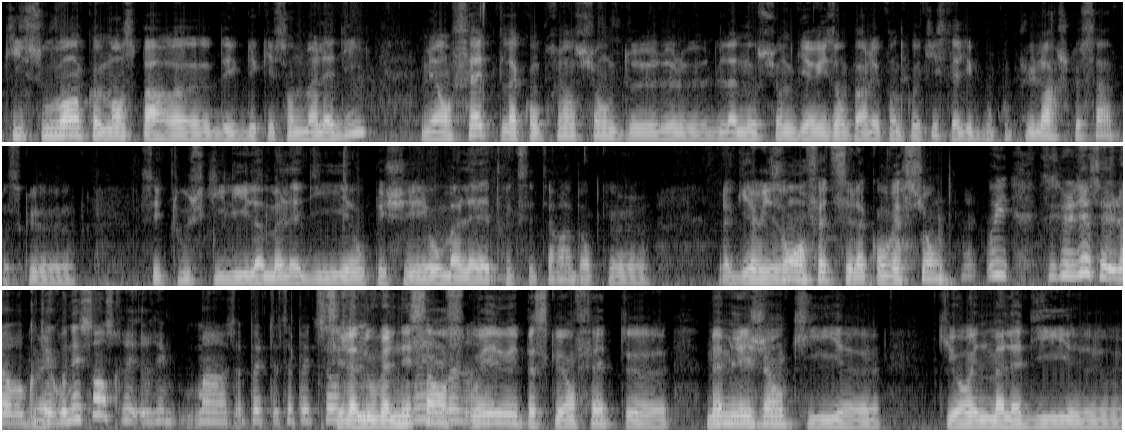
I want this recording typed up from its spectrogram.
qui souvent commence par euh, des, des questions de maladie, mais en fait, la compréhension de, de- de la notion de guérison par les pentecôtistes, elle est beaucoup plus large que ça, parce que c'est tout ce qui lie la maladie au péché, au mal-être, etc. Donc, euh, la guérison, en fait, c'est la conversion. Oui, c'est ce que je veux dire, c'est le côté Ouais. renaissance. ben, ça, peut être, ça peut être ça C'est la nouvelle naissance, voilà. oui, oui, parce qu'en fait, euh, même les gens qui, euh, qui auraient une maladie euh,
